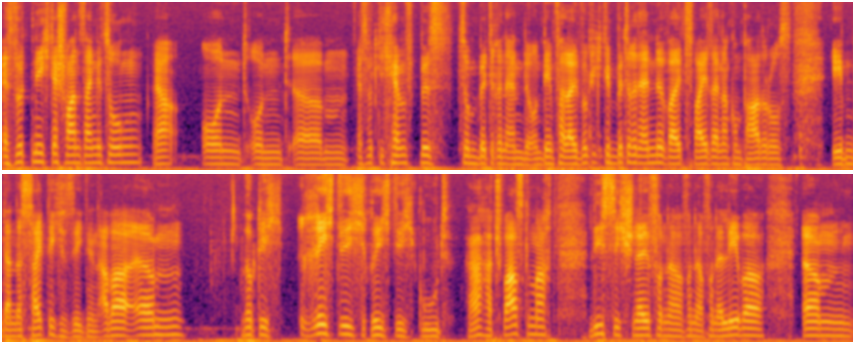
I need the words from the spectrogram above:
es wird nicht der Schwanz eingezogen, ja, und, und ähm, es wird gekämpft bis zum bitteren Ende. Und in dem Fall halt wirklich dem bitteren Ende, weil zwei seiner Compadros eben dann das Zeitliche segnen. Aber ähm, wirklich richtig, richtig gut. Ja, hat Spaß gemacht, liest sich schnell von der, von der, von der Leber. Ähm,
